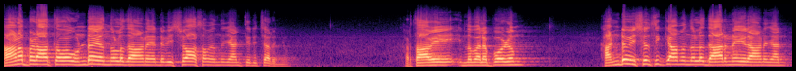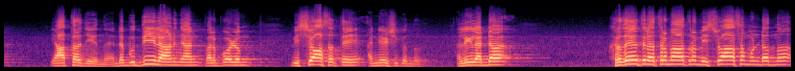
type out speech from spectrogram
കാണപ്പെടാത്തവ ഉണ്ട് എന്നുള്ളതാണ് എന്റെ വിശ്വാസം എന്ന് ഞാൻ തിരിച്ചറിഞ്ഞു. കർത്താവെ ഇന്ന് പലപ്പോഴും കണ്ട് വിശ്വസിക്കാമെന്നുള്ള ധാരണയിലാണ് ഞാൻ യാത്ര ചെയ്യുന്നത്. എന്റെ ബുദ്ധിയിലാണ് ഞാൻ പലപ്പോഴും വിശ്വാസത്തെ അന്വേഷിക്കുന്നത്. അല്ലെങ്കിൽ എന്റെ ഹൃദയത്തിൽ എത്രമാത്രം വിശ്വാസമുണ്ടെന്ന്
